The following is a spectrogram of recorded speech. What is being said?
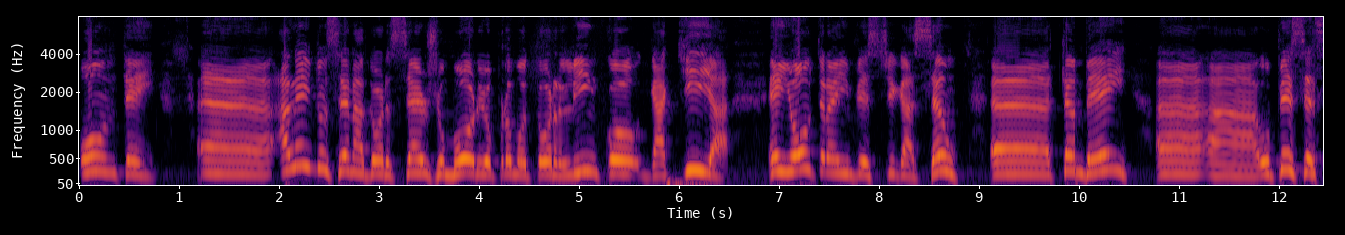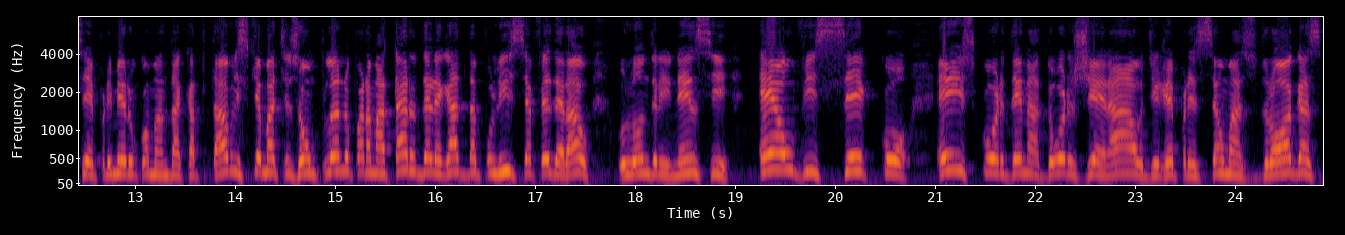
ontem. Uh, além do senador Sérgio Moro e o promotor Lincoln Gaquia, em outra investigação, uh, também uh, uh, o PCC, primeiro comando da capital, esquematizou um plano para matar o delegado da Polícia Federal, o londrinense Elvis Seco, ex-coordenador geral de repressão às drogas,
